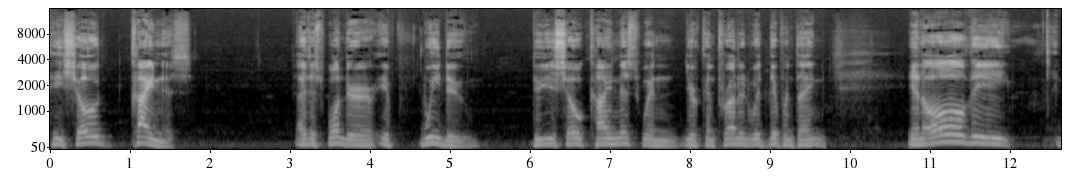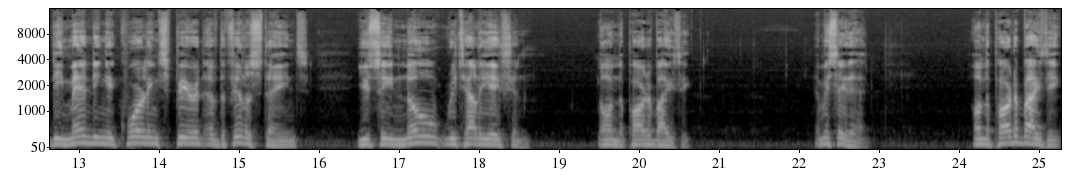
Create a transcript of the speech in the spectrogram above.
he showed kindness. I just wonder if we do. Do you show kindness when you're confronted with different things? In all the demanding and quarreling spirit of the Philistines, you see no retaliation on the part of Isaac. Let me say that. On the part of Isaac,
